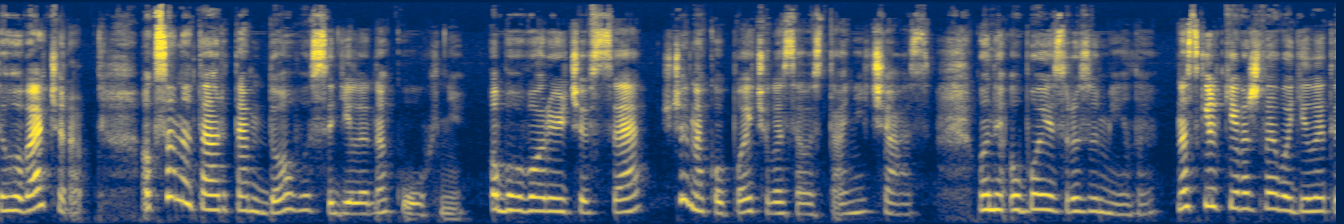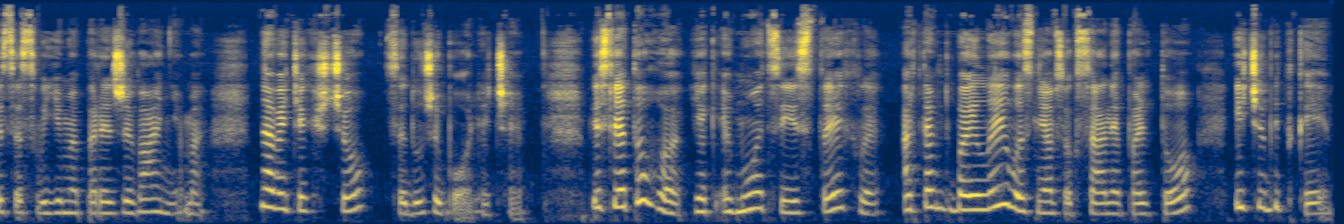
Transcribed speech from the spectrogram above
Того вечора Оксана та Артем довго сиділи на кухні, обговорюючи все, що накопичилося останній час. Вони обоє зрозуміли, наскільки важливо ділитися своїми переживаннями, навіть якщо це дуже боляче. Після того, як емоції стихли, Артем дбайливо зняв з Оксани пальто і чобітки,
